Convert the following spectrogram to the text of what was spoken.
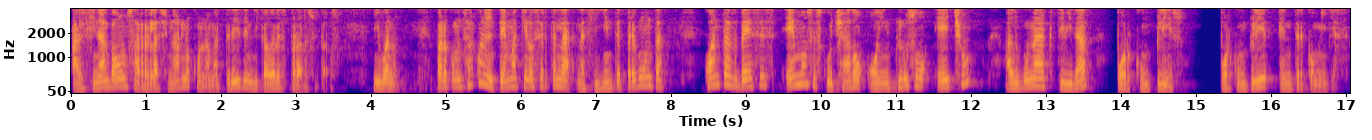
al final vamos a relacionarlo con la matriz de indicadores para resultados. Y bueno, para comenzar con el tema, quiero hacerte la, la siguiente pregunta. ¿Cuántas veces hemos escuchado o incluso hecho alguna actividad por cumplir? Por cumplir entre comillas.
